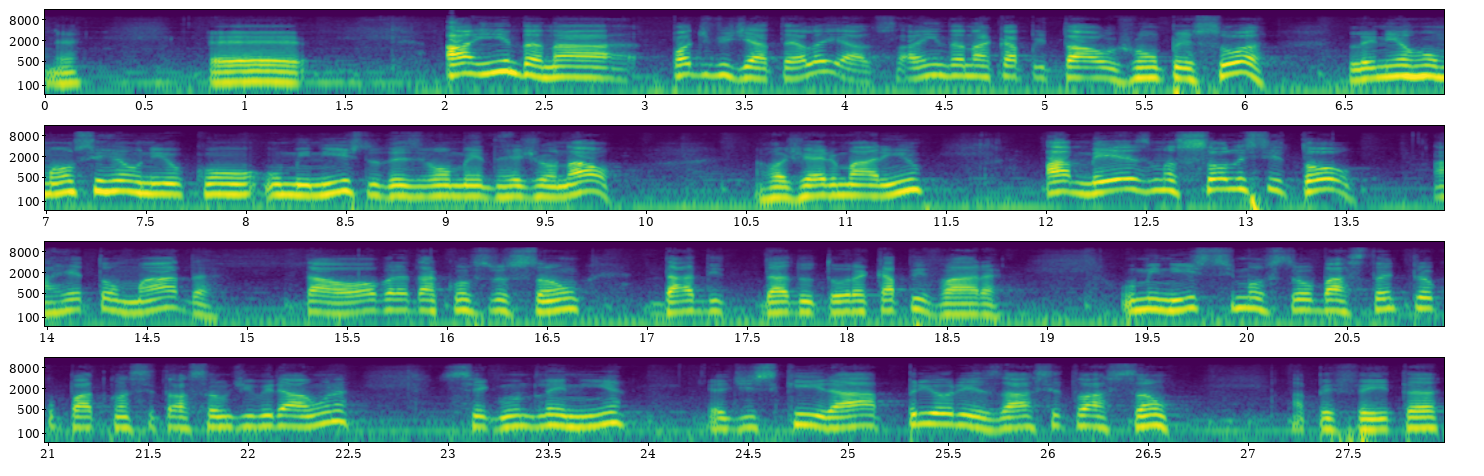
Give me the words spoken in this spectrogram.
Né? É, ainda na. Pode dividir a tela aí, Alisson. Ainda na capital João Pessoa, Leninha Romão se reuniu com o ministro do Desenvolvimento Regional, Rogério Marinho. A mesma solicitou a retomada da obra da construção da, da doutora Capivara. O ministro se mostrou bastante preocupado com a situação de Viraúna. Segundo Leninha, ele disse que irá priorizar a situação. A prefeita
